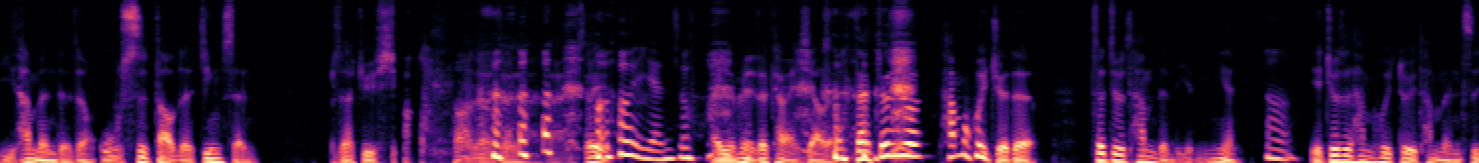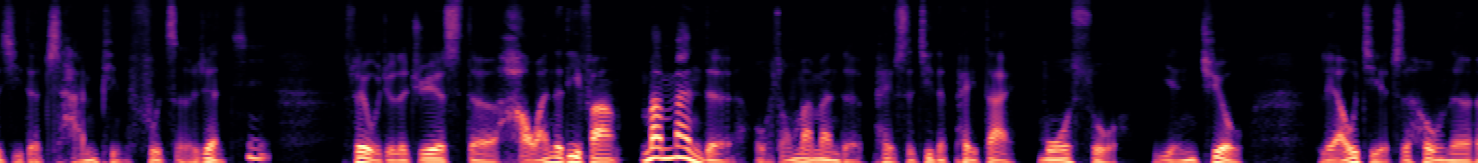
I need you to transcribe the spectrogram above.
以他们的这种武士道的精神。不是要去洗把骨啊？对对对，所以 很严肃。有没有在开玩笑的？但就是说，他们会觉得这就是他们的脸面，嗯，也就是他们会对他们自己的产品负责任。是，所以我觉得 GS 的好玩的地方，慢慢的，我从慢慢的配实际的佩戴、摸索、研究、了解之后呢，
